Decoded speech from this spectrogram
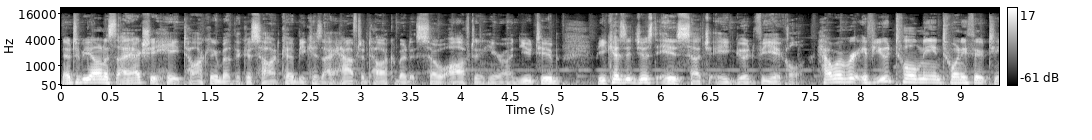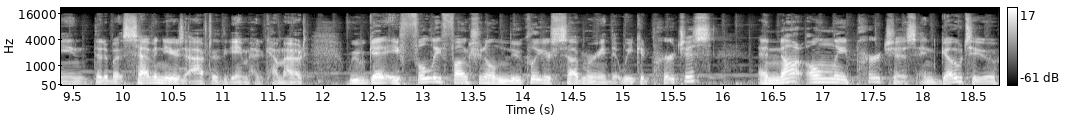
Now, to be honest, I actually hate talking about the Kasatka because I have to talk about it so often here on YouTube because it just is such a good vehicle. However, if you told me in 2013 that about seven years after the game had come out, we would get a fully functional nuclear submarine that we could purchase and not only purchase and go to,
